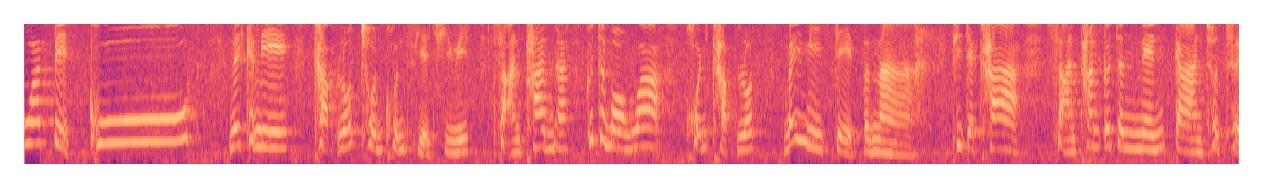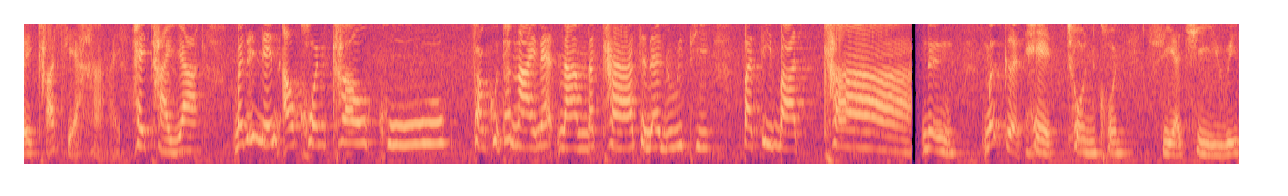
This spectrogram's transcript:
กลัวติดคุกในคดีขับรถชนคนเสียชีวิตศาลท่านนะก็จะมองว่าคนขับรถไม่มีเจตนาที่จะฆ่าศาลท่านก็จะเน้นการชดเชยค่าเสียหาย ให้ทายาทไม่ได้เน้นเอาคนเข้าคุกฟังคุณทนายแนะนำนะคะ จะได้รู้วิธีปฏิบัติค่ะ 1. เมื่อเกิดเหตุชนคนเสียชีวิต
